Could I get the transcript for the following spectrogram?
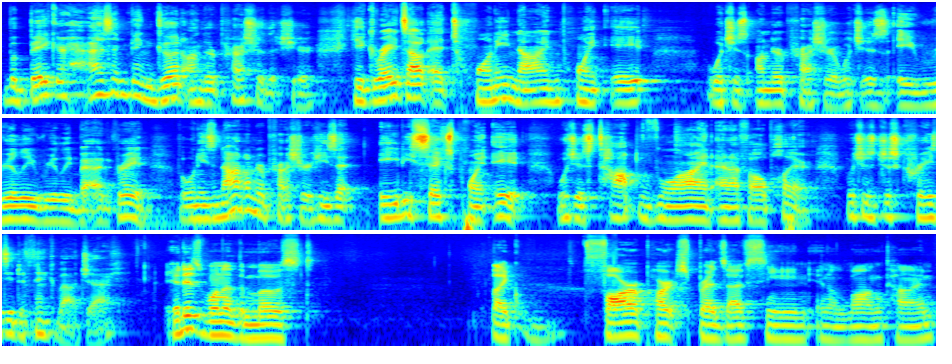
But Baker hasn't been good under pressure this year. He grades out at 29.8, which is under pressure, which is a really, really bad grade. But when he's not under pressure, he's at 86.8, which is top of the line NFL player, which is just crazy to think about, Jack. It is one of the most like far apart spreads I've seen in a long time.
